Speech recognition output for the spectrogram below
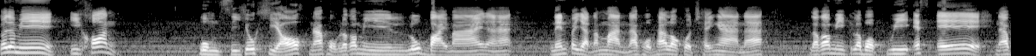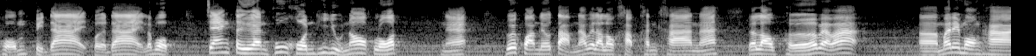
ก็จะมีอีคอนปุ่มสีเขียวๆนะผมแล้วก็มีรูปใบไม้นะฮะเน้นประหยัดน้ำมันนะผมถ้าเรากดใช้งานนะแล้วก็มีระบบ VSA นะผมปิดได้เปิดได้ระบบ แจ้งเตือนผู้คนที่อยู่นอกรถนะฮะด้วยความเร็วต่ำนะ เวลาเราขับคันคานๆนะ แล้วเราเผลอแบบว่าไม่ได้มองทาง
